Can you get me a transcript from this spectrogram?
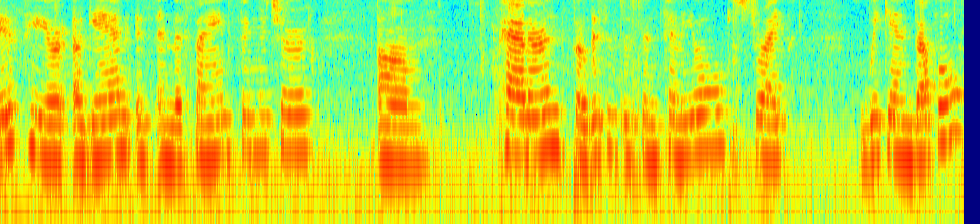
is here. Again, it's in the same signature um, pattern. So this is the Centennial Stripe Weekend Duffel.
